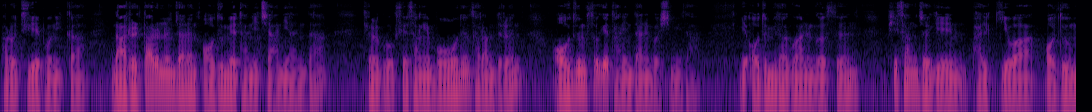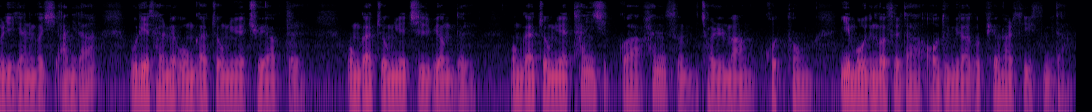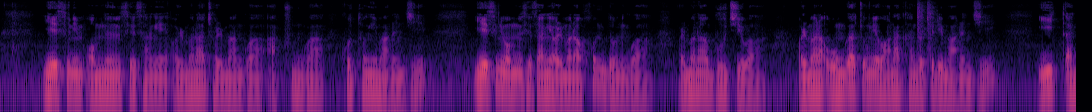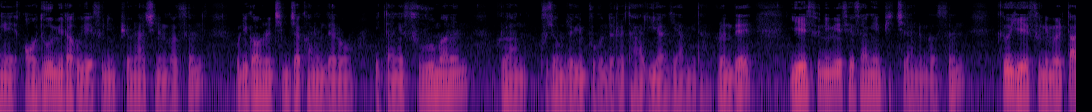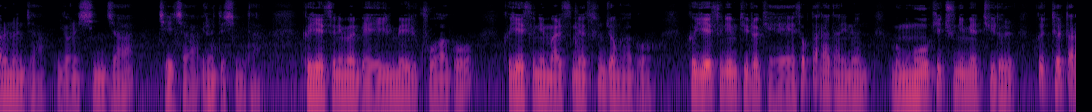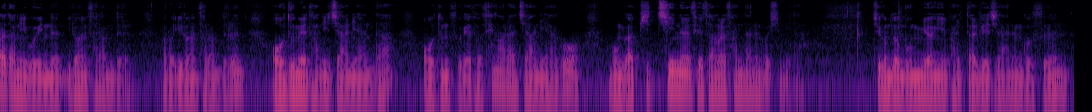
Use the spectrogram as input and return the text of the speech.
바로 뒤에 보니까 나를 따르는 자는 어둠에 다니지 아니한다. 결국 세상의 모든 사람들은 어둠 속에 다닌다는 것입니다. 이 어둠이라고 하는 것은 피상적인 밝기와 어두움을 얘기하는 것이 아니라 우리의 삶의 온갖 종류의 죄악들, 온갖 종류의 질병들, 온갖 종류의 탄식과 한숨, 절망, 고통, 이 모든 것을 다 어둠이라고 표현할 수 있습니다. 예수님 없는 세상에 얼마나 절망과 아픔과 고통이 많은지, 예수님 없는 세상에 얼마나 혼돈과 얼마나 무지와 얼마나 온갖 종류의 완악한 것들이 많은지, 이 땅의 어두움이라고 예수님 표현하시는 것은 우리가 오늘 짐작하는 대로 이 땅의 수많은 그러한 부정적인 부분들을 다 이야기합니다. 그런데 예수님이 세상의 빛이라는 것은 그 예수님을 따르는 자, 이거는 신자, 제자 이런 뜻입니다. 그 예수님을 매일매일 구하고 그 예수님 말씀에 순종하고 그 예수님 뒤를 계속 따라다니는 묵묵히 주님의 뒤를 끝을 따라다니고 있는 이런 사람들 바로 이러한 사람들은 어둠에 다니지 아니한다. 어둠 속에서 생활하지 아니하고 뭔가 빛이 있는 세상을 산다는 것입니다. 지금도 문명이 발달되지 않은 곳은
